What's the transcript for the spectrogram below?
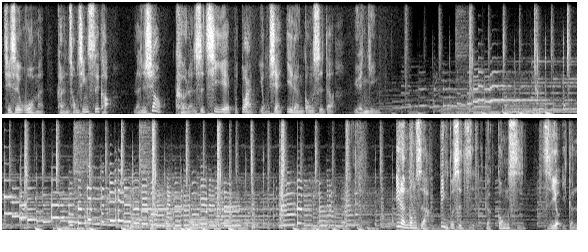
其实我们可能重新思考，人效可能是企业不断涌现艺人公司的原因。艺人公司啊，并不是指一个公司只有一个人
